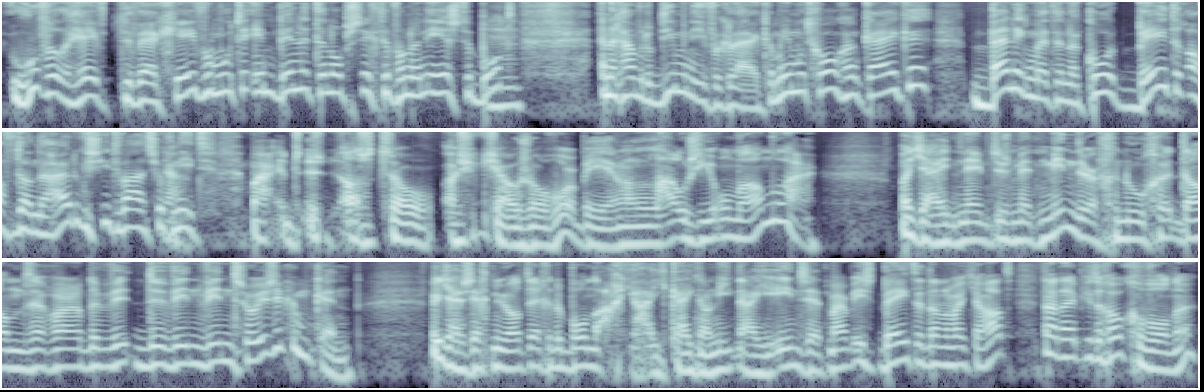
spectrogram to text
hoeveel heeft de werkgever moeten inbinden ten opzichte van een eerste bod. Mm. En dan gaan we het op die manier vergelijken. Maar je moet gewoon gaan kijken: ben ik met een akkoord beter af dan de huidige situatie of ja. niet? Maar als, het zo, als ik jou zo hoor, ben je een lousy onderhandelaar. Want jij neemt dus met minder genoegen dan zeg maar, de win-win zoals ik hem ken. Want jij zegt nu al tegen de bonden: ach ja, je kijkt nou niet naar je inzet, maar is het beter dan wat je had? Nou, dan heb je toch ook gewonnen?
